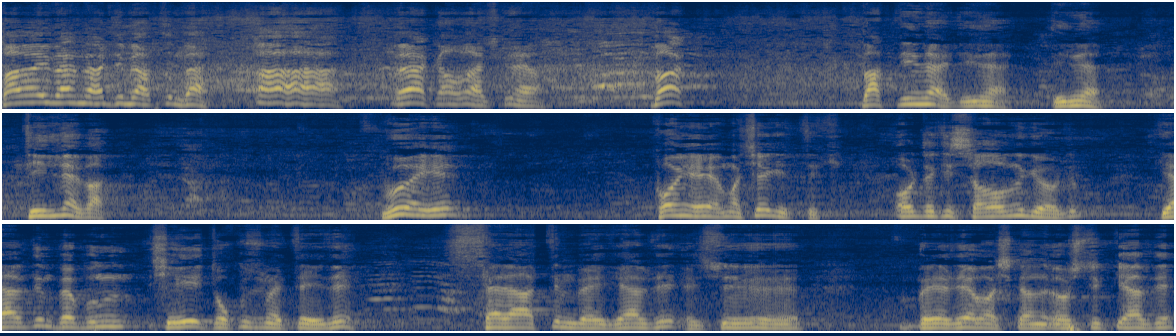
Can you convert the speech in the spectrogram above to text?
Parayı ben verdim yaptım ben. Aa, bırak Allah aşkına ya. Bak. Bak dinle dinle. Dinle. Dinle bak. Burayı Konya'ya maça gittik. Oradaki salonu gördüm. Geldim ve bunun şeyi 9 metreydi. Selahattin Bey geldi. E, şu- Belediye Başkanı Öztürk geldi.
